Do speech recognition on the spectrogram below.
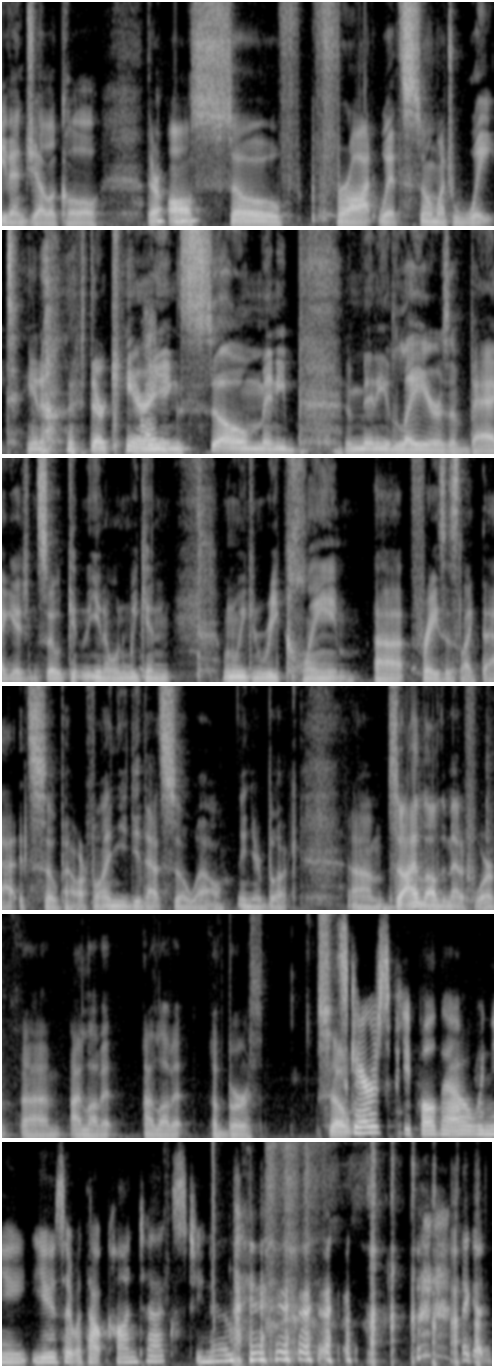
evangelical, they're mm-hmm. all so f- fraught with so much weight you know? They're carrying so many many layers of baggage. And so you know when we can when we can reclaim uh, phrases like that it's so powerful. And you did that so well in your book. Um, so i love the metaphor. Um, i love it. I love it. Of birth. So scares people though when you use it without context you know i get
